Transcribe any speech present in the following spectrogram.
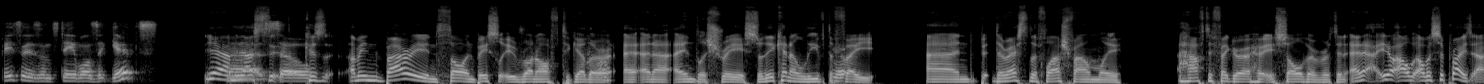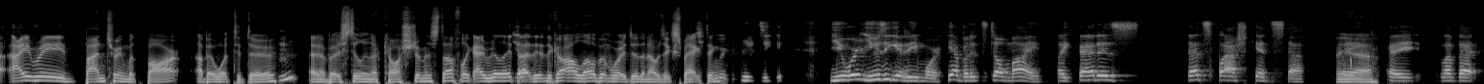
basically as unstable as it gets. yeah, I mean Uh, that's so- because I mean Barry and Thawne basically run off together Uh-huh. in an endless race, so they kind of leave the Yep. fight, and the rest of the Flash family have to figure out how to solve everything. And you know, I, I was surprised. I, Irey bantering with Bart about what to do Mhm. and about stealing their costume and stuff. Like I really Yep. that they, got a little bit more to do than I was You expecting. weren't using it, you weren't using it anymore. Yeah, but it's still mine. Like that is that's Flash Kid stuff. Like, Yeah. I love that.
